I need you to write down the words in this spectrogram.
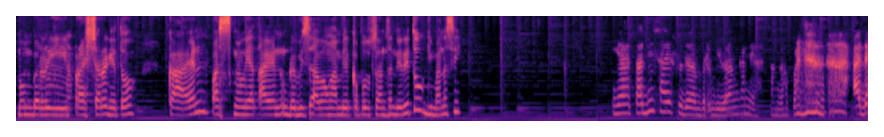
memberi pressure gitu ke Ayan pas ngelihat Ayan udah bisa mau ngambil keputusan sendiri tuh gimana sih? Ya tadi saya sudah berbilang kan ya tanggapannya. Ada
